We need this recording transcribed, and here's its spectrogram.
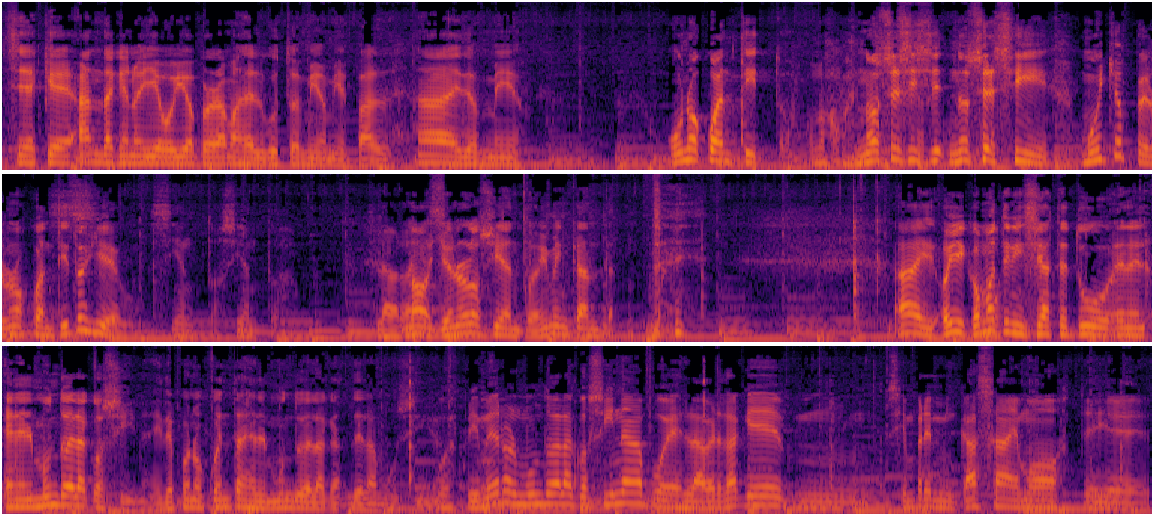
si es que anda que no llevo yo programas del gusto es mío a mi espalda. Ay, Dios mío. Unos cuantitos. Unos No sé si no sé si muchos, pero unos cuantitos llevo. Siento, siento. La verdad No, yo sí. no lo siento, a mí me encanta. Ay, oye, ¿cómo te iniciaste tú en el, en el mundo de la cocina? Y después nos cuentas el mundo de la, de la música. Pues primero el mundo de la cocina, pues la verdad que mm, siempre en mi casa hemos, eh,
